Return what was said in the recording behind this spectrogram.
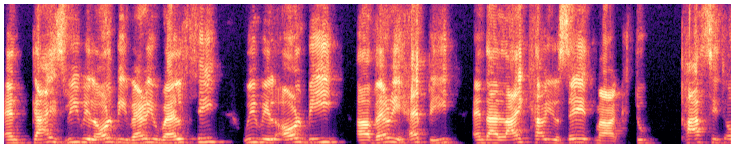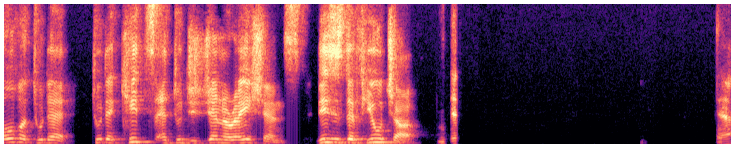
And guys, we will all be very wealthy. We will all be uh, very happy. And I like how you say it, Mark, to pass it over to the to the kids and to the generations. This is the future. Yeah,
